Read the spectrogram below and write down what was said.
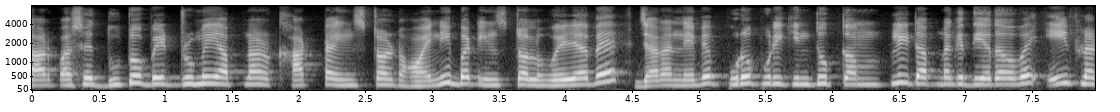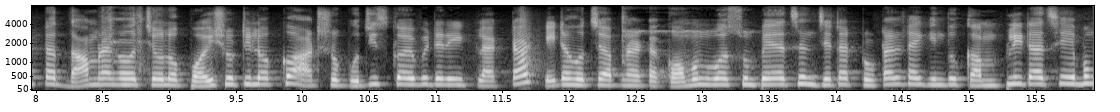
তার পাশে দুটো বেডরুমেই আপনার খাটটা ইনস্টলড হয়নি বাট ইনস্টল হয়ে যাবে। যারা নেবে পুরোপুরি কিন্তু কমপ্লিট আপনাকে দিয়ে দেওয়া হবে। এই ফ্ল্যাটটার দাম রাখা হচ্ছে হলো পঁয়ষট্টি লক্ষ আটশো পঁচিশ স্কোয়ার ফিটের এই ফ্ল্যাটটা এটা হচ্ছে আপনার একটা কমন ওয়াশরুম পেয়ে যাচ্ছেন যেটা টোটালটাই কিন্তু কমপ্লিট আছে এবং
